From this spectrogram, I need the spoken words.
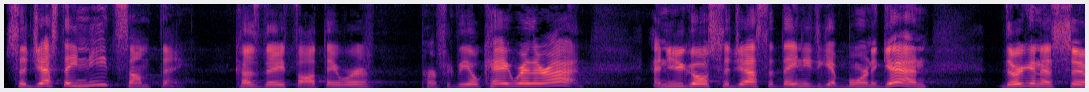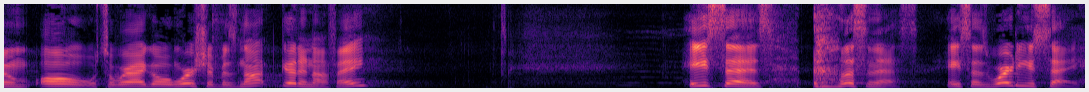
suggest they need something because they thought they were perfectly okay where they're at, and you go suggest that they need to get born again, they're going to assume, oh, so where I go and worship is not good enough, eh? He says, listen to this. He says, Where do you say?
